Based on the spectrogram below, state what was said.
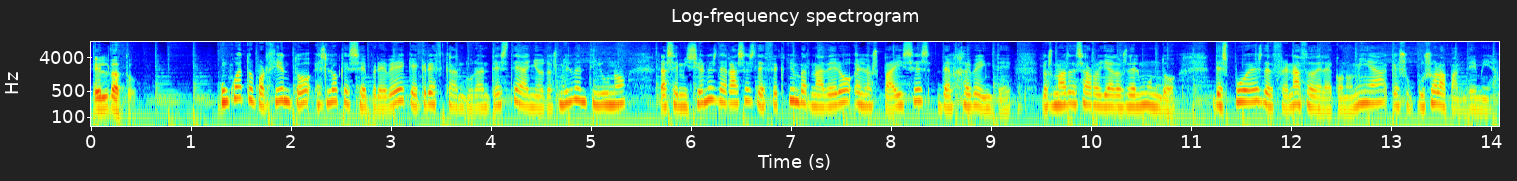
El dato. Un 4% es lo que se prevé que crezcan durante este año 2021 las emisiones de gases de efecto invernadero en los países del G20, los más desarrollados del mundo, después del frenazo de la economía que supuso la pandemia.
